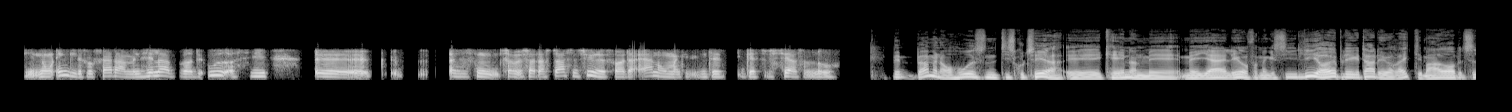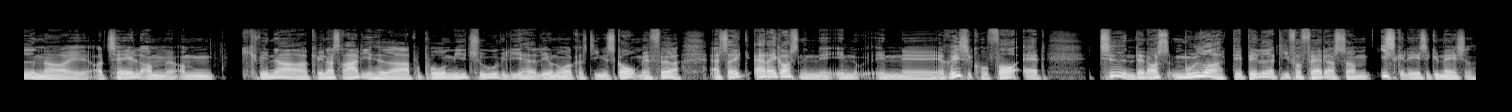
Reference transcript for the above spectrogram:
de, nogle enkelte forfattere, men hellere brede det ud og sige, øh, altså sådan, så, så er større sandsynlighed for, at der er nogen, man kan identificere sig med. Men bør man overhovedet sådan diskutere øh, kanon med, med jer elever? For man kan sige, lige i øjeblikket, der er det jo rigtig meget op i tiden at, øh, at tale om, om kvinder og kvinders rettigheder, apropos MeToo, vi lige havde Leonora Christine Skov med før. Altså, ikke, er der ikke også en, en, en øh, risiko for, at tiden den også mudrer det billede af de forfattere, som I skal læse i gymnasiet?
